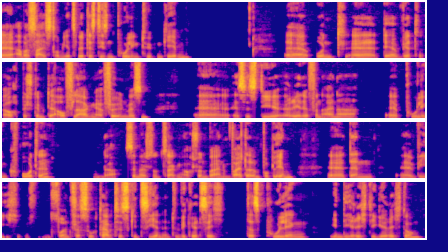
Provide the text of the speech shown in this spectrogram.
äh, aber sei es drum. Jetzt wird es diesen Pooling-Typen geben. Äh, und äh, der wird auch bestimmte Auflagen erfüllen müssen. Äh, es ist die Rede von einer äh, Pooling-Quote. Und da sind wir sozusagen auch schon bei einem weiteren Problem. Äh, denn äh, wie ich vorhin versucht habe zu skizzieren, entwickelt sich das Pooling in die richtige Richtung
